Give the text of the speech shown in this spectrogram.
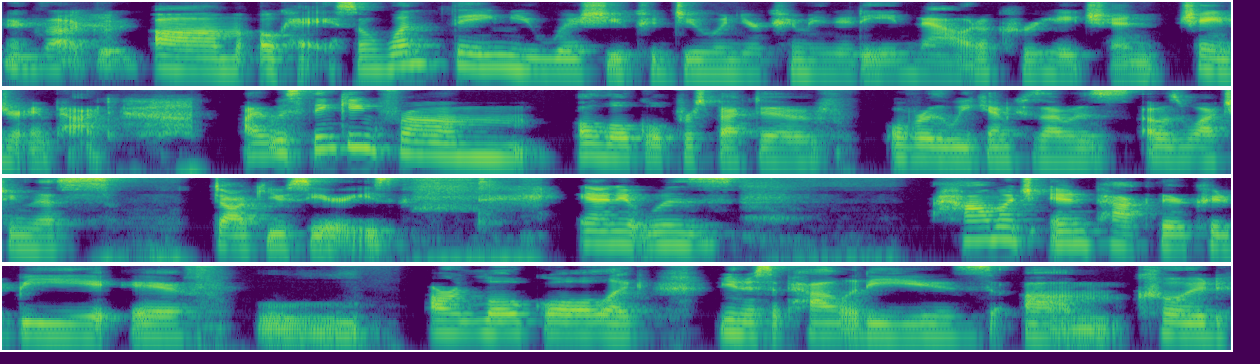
Exactly. Um, okay, so one thing you wish you could do in your community now to create chan- change or impact. I was thinking from a local perspective over the weekend because I was I was watching this docu series, and it was how much impact there could be if our local like municipalities um, could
